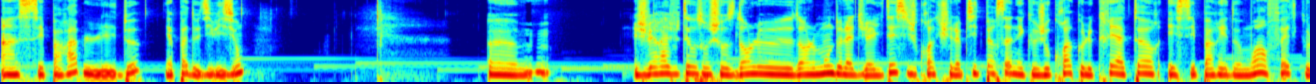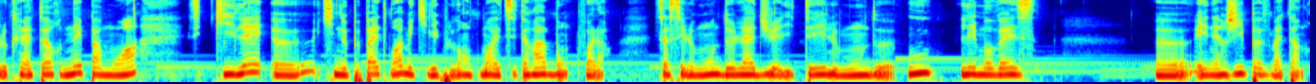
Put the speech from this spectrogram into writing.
inséparable les deux. Il n'y a pas de division. Euh, je vais rajouter autre chose. Dans le, monde de la dualité, si je crois que je suis la petite personne et que je crois que le créateur est séparé de moi, en fait, que le créateur n'est pas moi, qu'il est, euh, qu'il ne peut pas être moi, mais qu'il est plus grand que moi, etc. Bon, voilà. Ça, c'est le monde de la dualité, le monde où les mauvaises euh, énergies peuvent m'atteindre.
